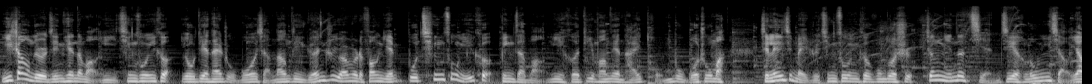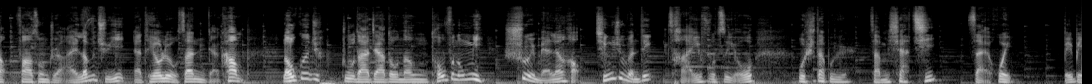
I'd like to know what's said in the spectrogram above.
以上就是今天的网易轻松一刻，由电台主播讲当地原汁原味的方言不轻松一刻，并在网易和地方电台同步播出吗？请联系每日轻松一刻工作室，将您的简介和录音小样发送至 i love 曲艺 at 幺六三点 com。老规矩，祝大家都能头发浓密，睡眠良好，情绪稳定，财富自由。我是大波儿，咱们下期再会，拜拜。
